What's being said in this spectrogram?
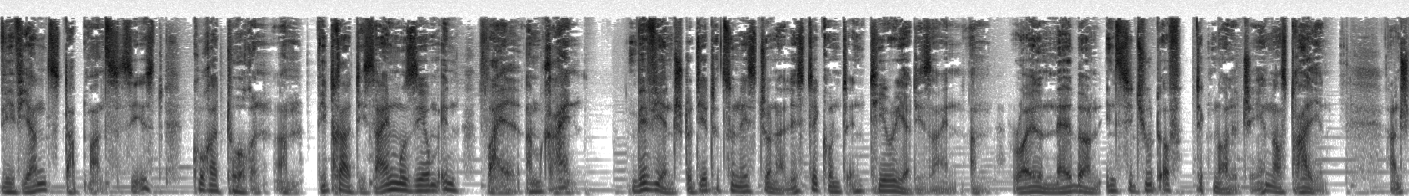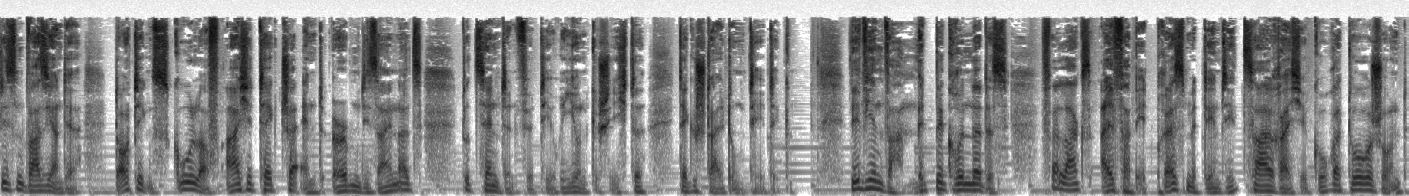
Vivian Stappmanns. Sie ist Kuratorin am Vitra Design Museum in Weil am Rhein. Vivian studierte zunächst Journalistik und Interior Design am Royal Melbourne Institute of Technology in Australien. Anschließend war sie an der dortigen School of Architecture and Urban Design als Dozentin für Theorie und Geschichte der Gestaltung tätig. Vivian war Mitbegründer des Verlags Alphabet Press, mit dem sie zahlreiche kuratorische und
